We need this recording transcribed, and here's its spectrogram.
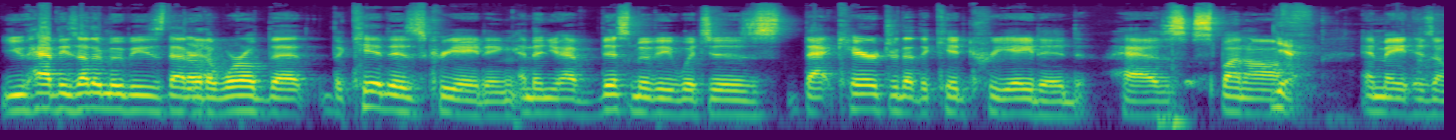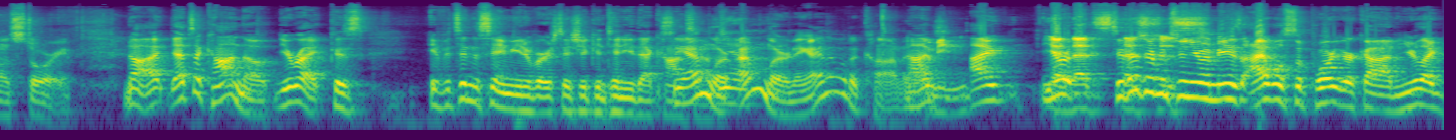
you have these other movies that are the world that the kid is creating, and then you have this movie, which is that character that the kid created has spun off Yeah. and made his own story. No, I, that's a con though. You're right because if it's in the same universe, they should continue that See. I'm, lear- Yeah. I'm learning. I know what a con is. I mean, mean, I yeah, you're- that's- see the that's difference just- between you and me is I will support your con. and You're like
